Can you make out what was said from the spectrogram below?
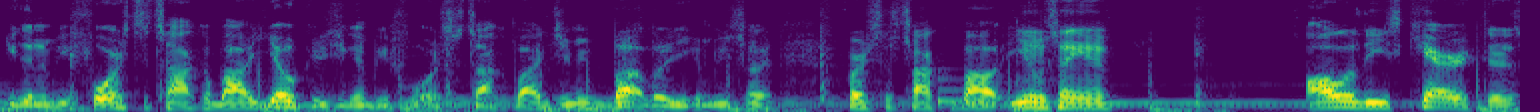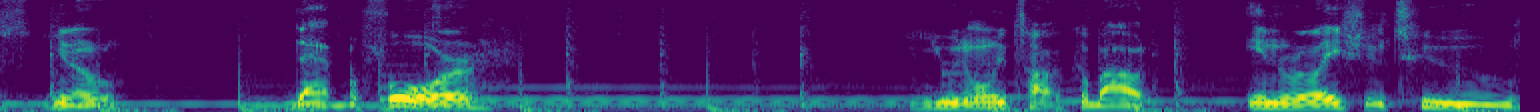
You're going to be forced to talk about Jokic. You're going to be forced to talk about Jimmy Butler. You're going to be for- forced to talk about, you know what I'm saying? All of these characters, you know, that before you would only talk about in relation to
